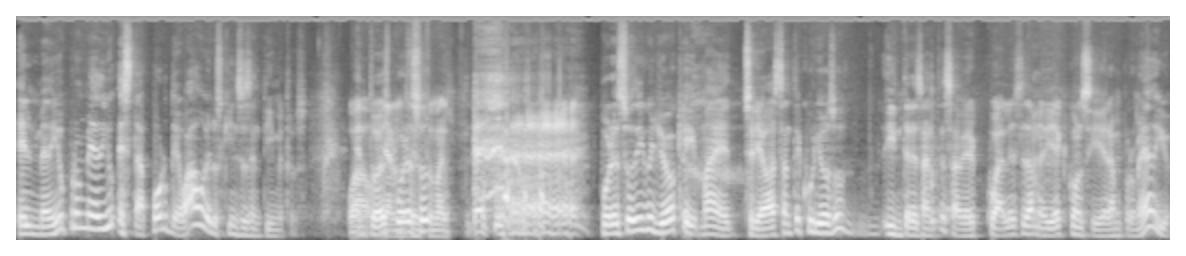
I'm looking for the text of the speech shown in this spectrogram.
el medio promedio está por debajo de los 15 centímetros. Wow, Entonces, ya por, me eso, mal. por eso digo yo que mae, sería bastante curioso, interesante saber cuál es la medida que consideran promedio.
